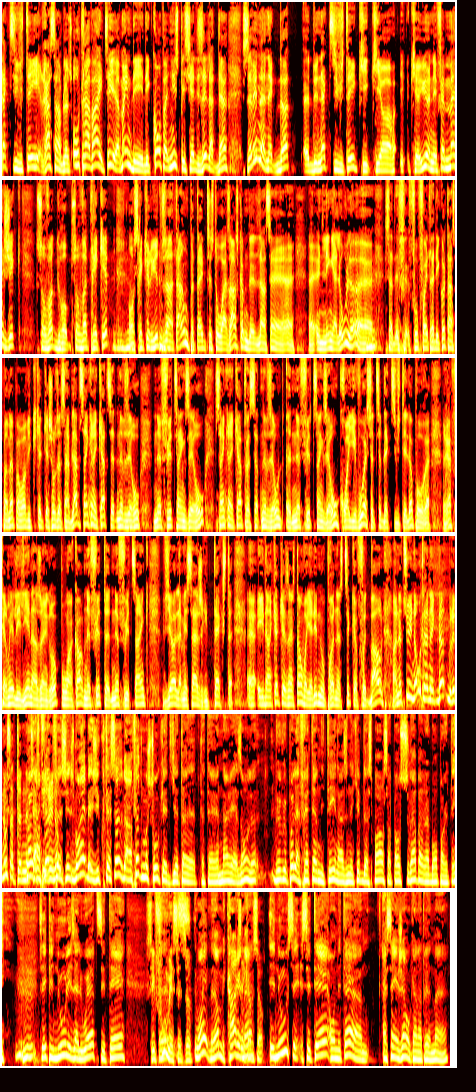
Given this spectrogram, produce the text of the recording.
activités rassembleuses, au travail, tu sais, même des, des compagnies spécialisées là-dedans. Vous avez une anecdote d'une activité qui, qui, a, qui a eu un effet magique sur votre groupe, sur votre équipe, on serait curieux de vous entendre. Peut-être c'est au hasard, c'est comme de lancer un- un- une ligne à l'eau. Là, Euh, ça faut, faut être à l'écoute en ce moment pour avoir vécu quelque chose de semblable. 514-790-9850, 514-790-9850. Ou Croyez-vous à ce type d'activité-là pour euh, raffermir les liens dans un groupe ou encore 98985 via la messagerie texte? Euh, et dans quelques instants, on va y aller de nos pronostics football. En as-tu une autre anecdote, Bruno? Ça te Ben, tu en fait, j'ai- ouais, ben, j'écoutais ça. Ben, en fait, moi, je trouve que tu as, t'as tellement raison, là. Veux, veux pas la fraternité dans une équipe de sport, ça passe souvent par un bon party. Mm-hmm. tu sais, puis nous, les Alouettes, c'était... C'est fou, mais c'est ça. Ouais, mais non, mais carrément. C'est comme ça. Et nous, c'était, on était à, à Saint-Jean au camp d'entraînement, hein,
